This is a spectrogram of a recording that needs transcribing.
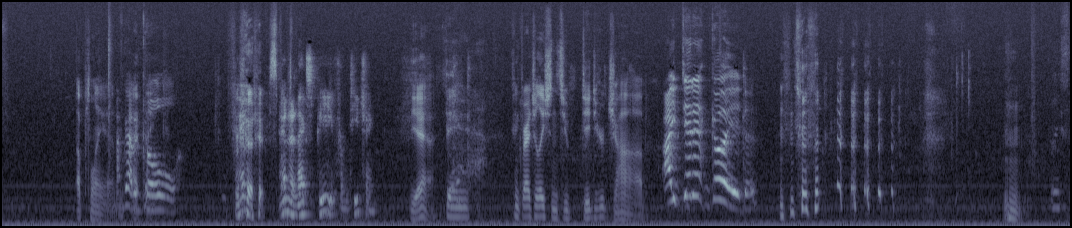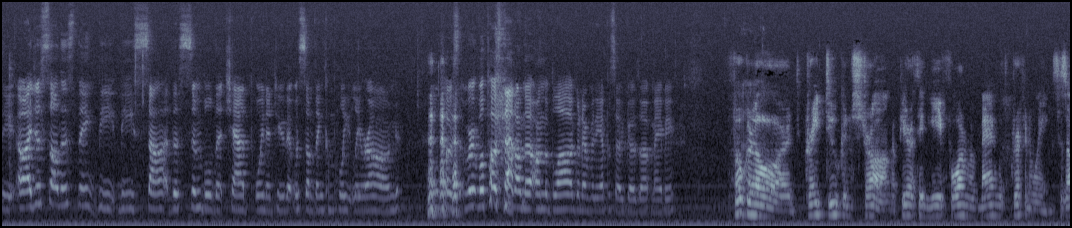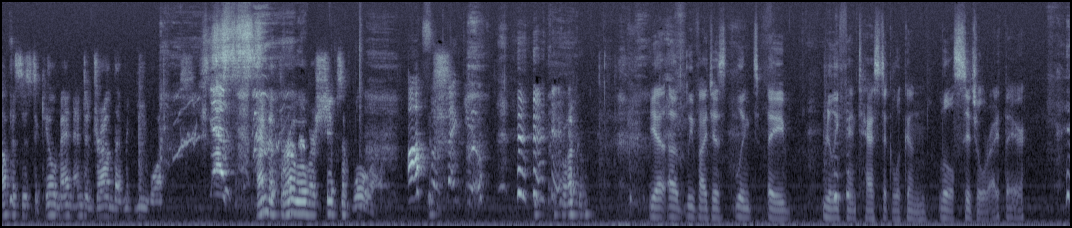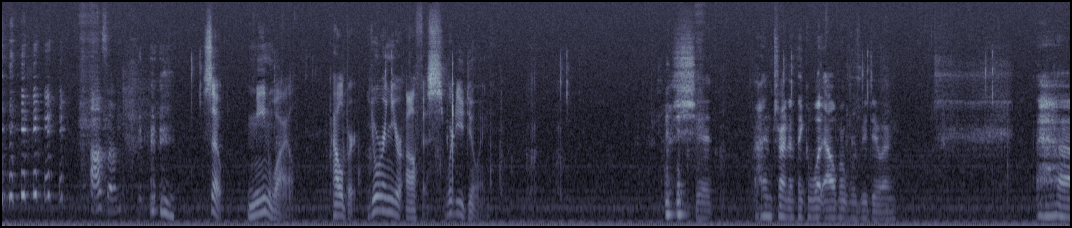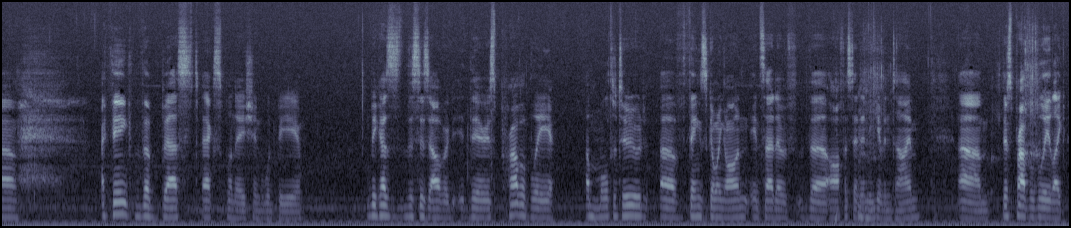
a plan. I've got I a think, goal. For And an XP from teaching. yeah. Ding. Congratulations, you did your job. I did it good. Let me see. Oh, I just saw this thing, the the the symbol that Chad pointed to that was something completely wrong. We'll post, we'll post that on the on the blog whenever the episode goes up, maybe. Focalor, great duke and strong, appeareth in ye form of man with griffin wings. His office is to kill men and to drown them in ye waters, Yes! and to throw over ships of war. Awesome, thank you. Welcome. Yeah, uh, Levi just linked a really fantastic looking little sigil right there. awesome. So, meanwhile, Albert, you're in your office. What are you doing? Shit. I'm trying to think of what Albert would be doing. Um, I think the best explanation would be because this is Albert, there is probably a multitude of things going on inside of the office at any given time. Um, there's probably like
